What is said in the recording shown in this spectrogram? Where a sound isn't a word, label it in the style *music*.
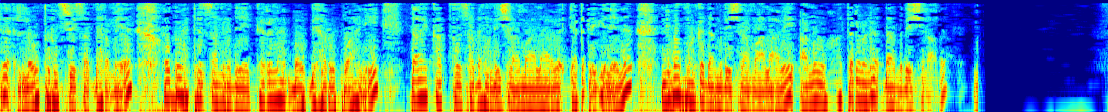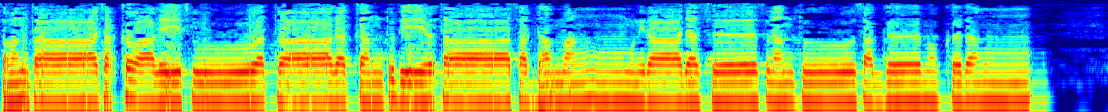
සුවපිනිස ලෞතර ශ්‍රී සද්ධර්මය ඔබ වෙත සංවේදනය කරන බෞද්ධ රූපවාහිනී දායකත්ව සදහම් දේශනා මාලාව යටතේ ගෙනෙන නිවන් මාර්ග ධර්ම දේශනා මාලාවේ 94 වන ධර්ම දේශනාව සමන්ත චක්කවාලේසු අත්‍රා ගච්ඡන්තු දේවතා සද්ධම්මං මුනි රාජස් සුනන්තු සග්ග මොක්ඛදං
